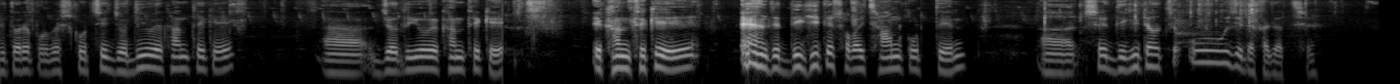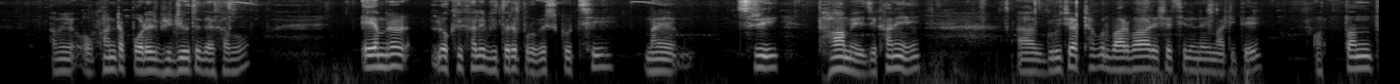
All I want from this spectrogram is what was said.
ভিতরে প্রবেশ করছি। যদিও এখান থেকে যদিও এখান থেকে এখান থেকে যে দিঘিতে সবাই ছান করতেন আহ, সেই দিঘিটা হচ্ছে ওই যে দেখা যাচ্ছে। আমি ওখানটা পরের ভিডিওতে দেখাবো। এই আমরা লক্ষ্মীখালির ভিতরে প্রবেশ করছি মানে শ্রী ধামে যেখানে গুরুচার ঠাকুর বারবার এসেছিলেন এই মাটিতে। অত্যন্ত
